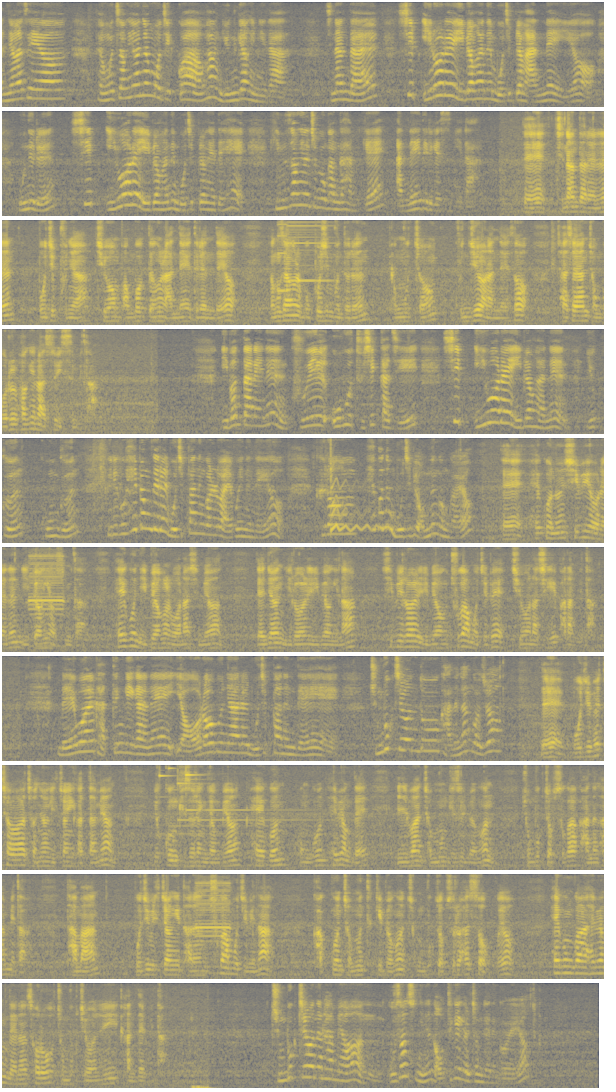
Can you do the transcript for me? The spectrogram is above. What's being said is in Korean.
안녕하세요. 병무청 현역 모집과 황윤경입니다. 지난달 11월에 입영하는 모집병 안내에 이어 오늘은 12월에 입영하는 모집병에 대해 김성일 주무관과 함께 안내해 드리겠습니다. 네, 지난달에는 모집 분야, 지원 방법 등을 안내해 드렸는데요. 영상을 못 보신 분들은 병무청 군지원 안내에서 자세한 정보를 확인할 수 있습니다. 이번 달에는 9일 오후 2시까지 12월에 입영하는 육군, 공군, 그리고 해병대를 모집하는 걸로 알고 있는데요. 그럼 해군은 모집이 없는 건가요? 네, 해군은 12월에는 입영이 없습니다. 해군 입영을 원하시면 내년 1월 입영이나 11월 입영 추가 모집에 지원하시기 바랍니다. 매월 같은 기간에 여러 분야를 모집하는데 중복 지원도 가능한 거죠? 네, 모집 회차와 전형 일정이 같다면 육군 기술행정병, 해군, 공군, 해병대, 일반 전문기술병은 중복 접수가 가능합니다. 다만 모집 일정이 다른 추가 모집이나 각군 전문특기병은 중복 접수를 할 수 없고요. 해군과 해병대는 서로 중복 지원이 안 됩니다. 중복 지원을 하면 우선순위는 어떻게 결정되는 거예요?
